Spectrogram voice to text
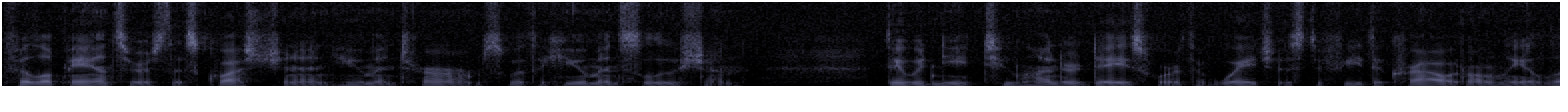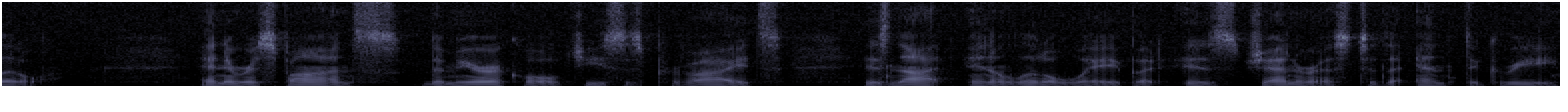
Philip answers this question in human terms with a human solution. They would need 200 days' worth of wages to feed the crowd only a little. And in response, the miracle Jesus provides is not in a little way, but is generous to the nth degree.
